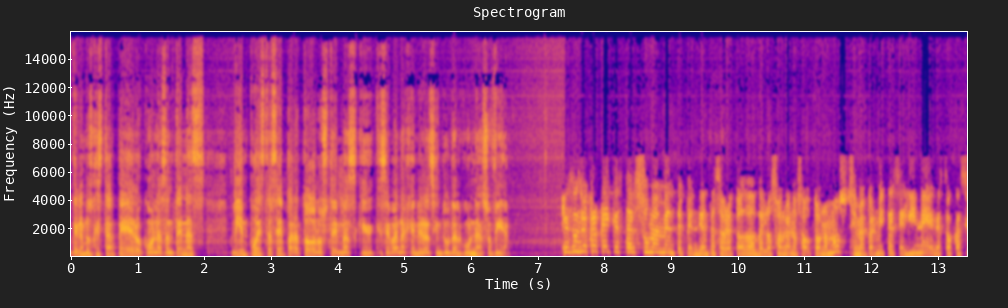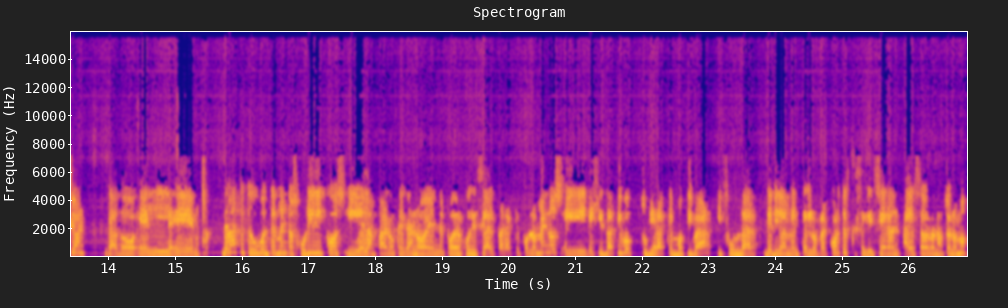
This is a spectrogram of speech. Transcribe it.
tenemos que estar, pero con las antenas bien puestas ¿eh? para todos los temas que se van a generar sin duda alguna, Sofía. Jesús, yo creo que hay que estar sumamente pendientes, sobre todo de los órganos autónomos. Si me permites, el INE en esta ocasión, dado el eh, debate que hubo en términos jurídicos y el amparo que ganó en el Poder Judicial para que por lo menos el legislativo tuviera que motivar y fundar debidamente los recortes que se le hicieran a ese órgano autónomo,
